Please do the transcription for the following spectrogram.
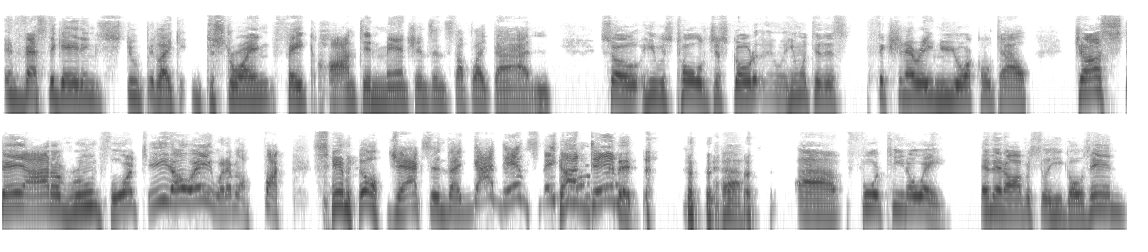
investigating stupid, like destroying fake haunted mansions and stuff like that. And so he was told just go to. He went to this fictionary New York hotel. Just stay out of room 1408, whatever the fuck. Samuel. Jackson's like, goddamn snake. God damn it. Yeah. uh 1408 and then obviously he goes in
